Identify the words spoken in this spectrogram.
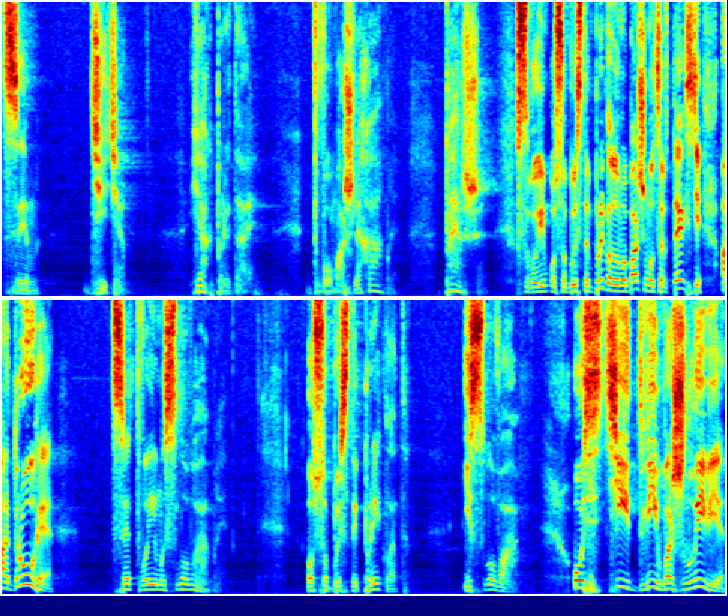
цим дітям. Як передай? Двома шляхами. Перше, своїм особистим прикладом ми бачимо це в тексті, а друге це твоїми словами. Особистий приклад і слова. Ось ті дві важливі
